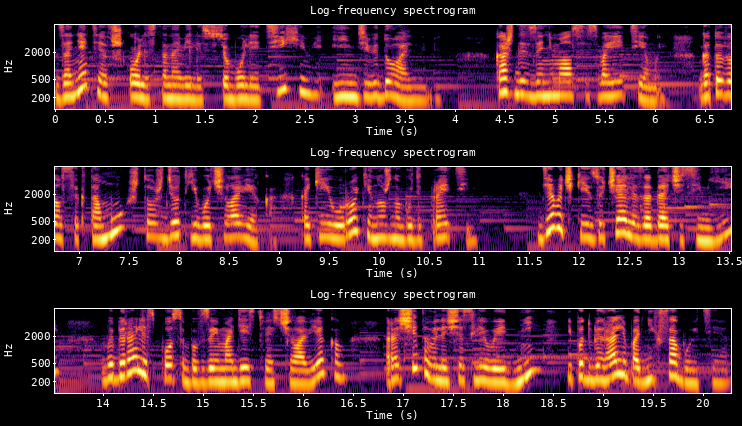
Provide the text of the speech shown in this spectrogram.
Занятия в школе становились все более тихими и индивидуальными. Каждый занимался своей темой, готовился к тому, что ждет его человека, какие уроки нужно будет пройти. Девочки изучали задачи семьи, выбирали способы взаимодействия с человеком, рассчитывали счастливые дни и подбирали под них события,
